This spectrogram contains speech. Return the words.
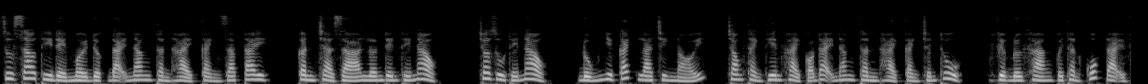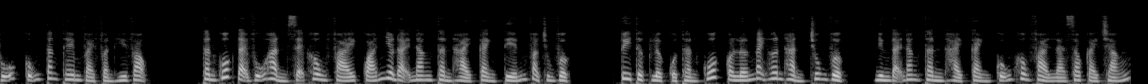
Dù sao thì để mời được đại năng thần hải cảnh ra tay, cần trả giá lớn đến thế nào. Cho dù thế nào, đúng như cách La Trinh nói, trong thành thiên khải có đại năng thần hải cảnh chấn thủ, việc đối kháng với thần quốc đại vũ cũng tăng thêm vài phần hy vọng. Thần quốc đại vũ hẳn sẽ không phái quá nhiều đại năng thần hải cảnh tiến vào trung vực. Tuy thực lực của thần quốc có lớn mạnh hơn hẳn trung vực, nhưng đại năng thần hải cảnh cũng không phải là rau cải trắng,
